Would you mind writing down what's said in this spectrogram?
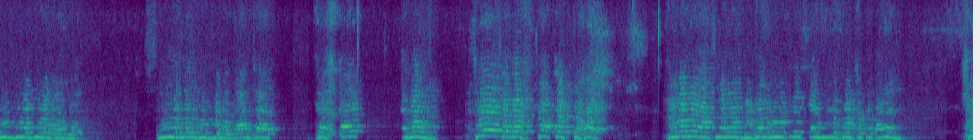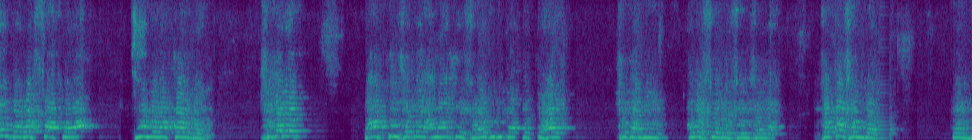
ভোটগুলো দিয়ে ফেলব নিজেদের ভোট দেবো যার চেষ্টায় এবং যে ব্যবস্থা করতে হয় যেভাবে আপনারা ভোটারগুলোকে কেন্দ্রে পৌঁছাতে পারেন। সেই ব্যবস্থা আপনারা নিজেরা করবেন। সেখানে প্রার্থী হিসেবে আমাকে সহযোগিতা করতে হয়, সেটা আমি অবশ্যই অবশ্যই সবাই যথাসম্ভব করব।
